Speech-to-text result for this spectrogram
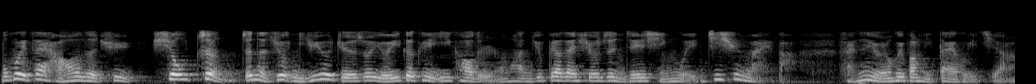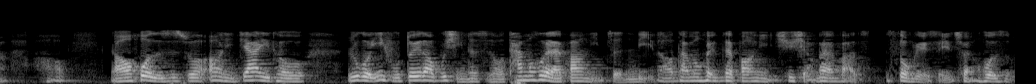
不会再好好的去修正，真的就你就会觉得说有一个可以依靠的人的话，你就不要再修正你这些行为，你继续买吧，反正有人会帮你带回家，好，然后或者是说哦，你家里头如果衣服堆到不行的时候，他们会来帮你整理，然后他们会再帮你去想办法送给谁穿或者什么，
